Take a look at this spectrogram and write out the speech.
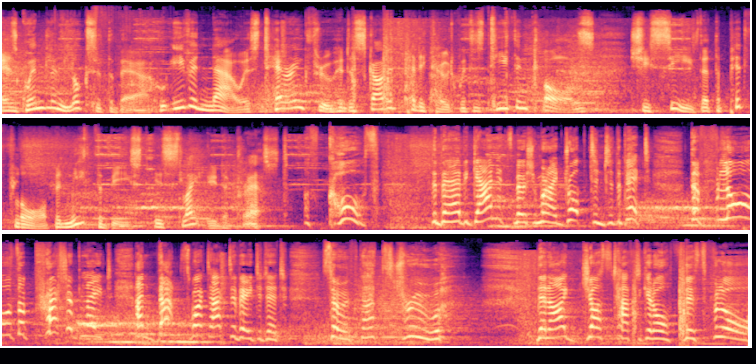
As Gwendolyn looks at the bear, who even now is tearing through her discarded petticoat with his teeth and claws, she sees that the pit floor beneath the beast is slightly depressed. Of course. The bear began its motion when I dropped into the pit. The floor's a pressure plate, and that's what activated it. So if that's true, then I just have to get off this floor.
